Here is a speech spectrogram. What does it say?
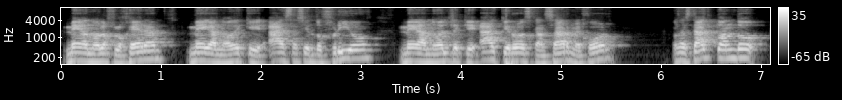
me ganó la flojera, me ganó de que, ah, está haciendo frío, me ganó el de que, ah, quiero descansar mejor. O sea, está actuando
